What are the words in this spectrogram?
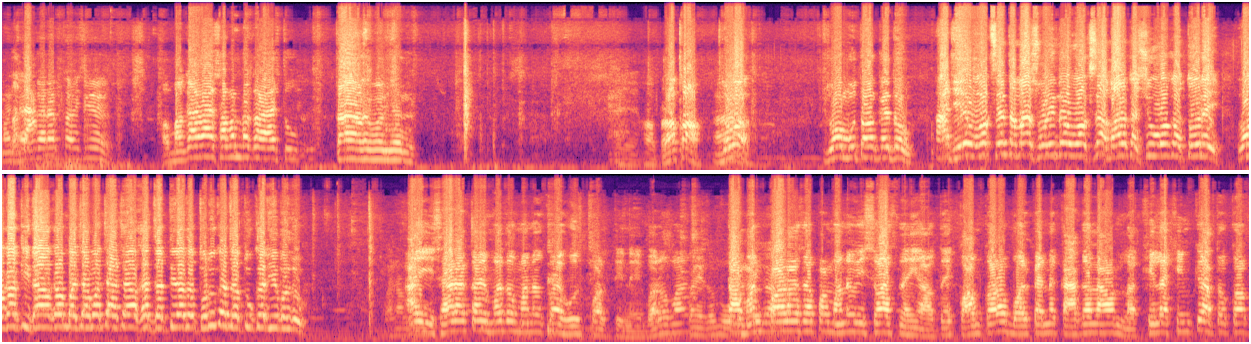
બધા- ખરાબ થાય છે. બગાડવા સામાન બગાડાશ તું. એને. હબળો કો જો જો હું. તમને કહી દઉં. આ જે વોક છે તમારા સોળીનો વોક છે અમારો કશું વોક હતો નહીં. વગર કીધા વગર મજામાં ચાચા વખત જતી રહે તો થોડું કે જતું કરીએ બધું. આ ઈશારા કરી માં તો મને કઈ હુશ પડતી નહીં બરોબર? બોલ પડે છે પણ મને વિશ્વાસ નહીં આવતો. એક કામ કરો બોલ પેન ને કાગળ લાવો લખી લખીને કયો તો કોક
